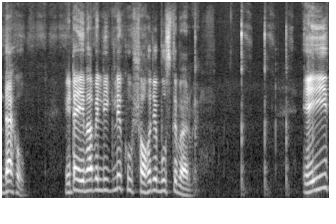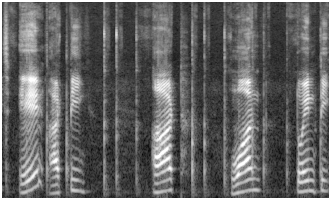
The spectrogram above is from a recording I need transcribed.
দেখো, এটা এভাবে লিখলে খুব সহজে বুঝতে পারবে। এইচ এ আর টি আট, ওয়ান, টোয়েন্টি।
